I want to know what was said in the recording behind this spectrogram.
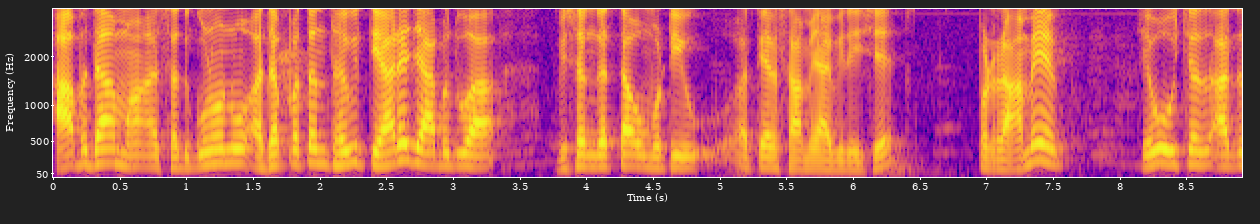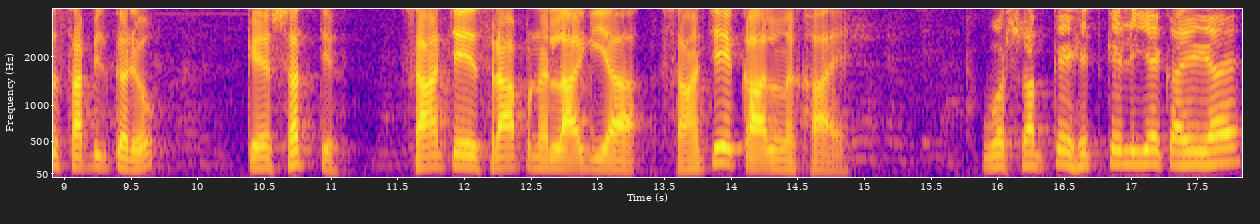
આ બધા મા- સદગુણોનું અધપતન થયું ત્યારે જ આ બધું આ વિસંગતતાઓ મોટી અત્યારે સામે આવી રહી છે. પણ રામે એવો ઉચ્ચ આદર્શ સ્થાપિત કર્યો કે સત્ય सांचे श्राप न लागिया सांचे काल न खाए। वो सबके हित के लिए कही है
